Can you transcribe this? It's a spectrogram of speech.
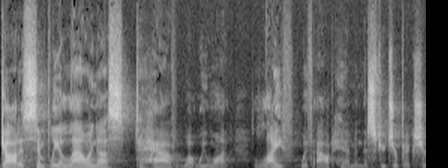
God is simply allowing us to have what we want life without Him in this future picture.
